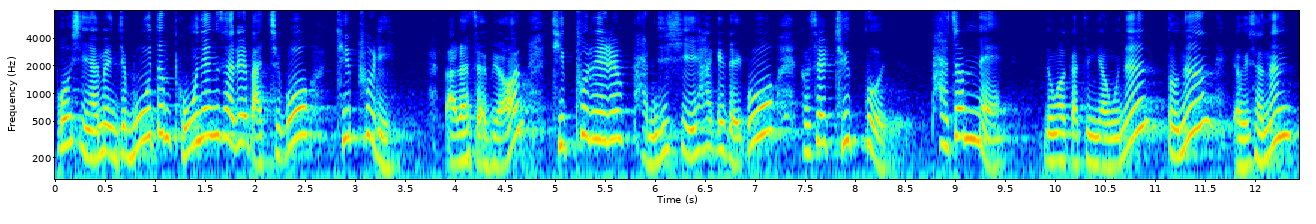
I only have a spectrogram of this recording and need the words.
무엇이냐면 이제 모든 본 행사를 마치고 뒤풀이 말하자면 뒤풀이를 반드시 하게 되고 그것을 뒷굿 파점례 농학 같은 경우는 또는 여기서는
